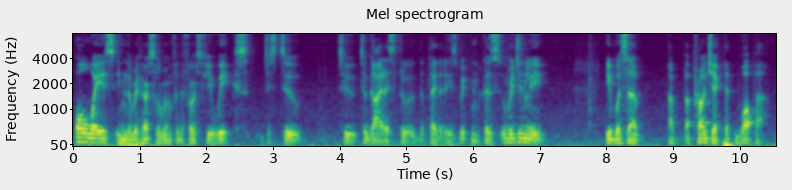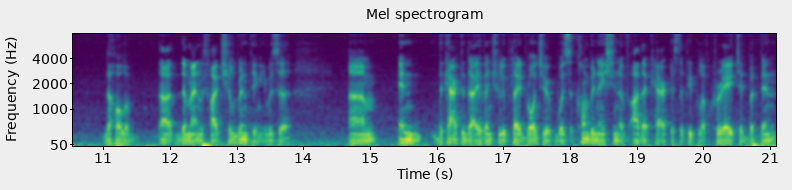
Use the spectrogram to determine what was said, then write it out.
always in the rehearsal room for the first few weeks just to to to guide us through the play that he's written because originally it was a, a a project at WAAPA the whole of uh, the man with five children thing it was a um, and the character that I eventually played Roger was a combination of other characters that people have created but then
